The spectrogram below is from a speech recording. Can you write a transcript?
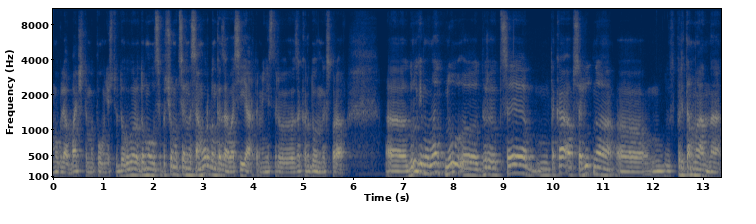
мовляв, бачите, ми повністю договору домовилися. Причому це не сам Орбан казав, а Сіярта, міністр закордонних справ. Другий момент, ну це така абсолютно притаманна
